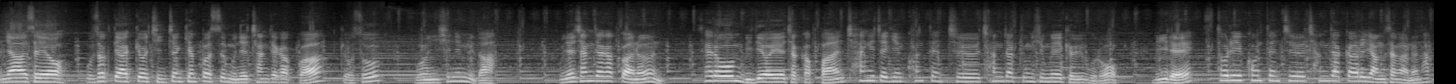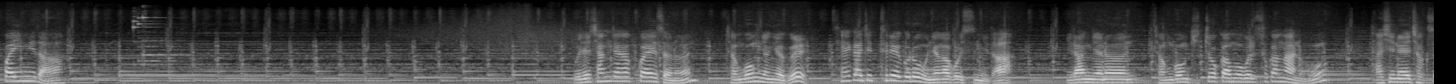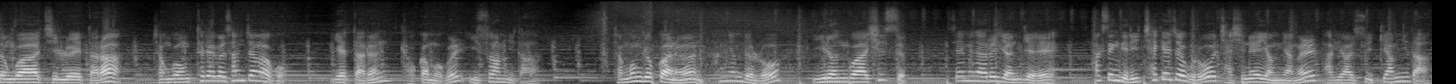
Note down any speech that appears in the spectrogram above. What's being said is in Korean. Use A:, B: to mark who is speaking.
A: 안녕하세요. 우석대학교 진천캠퍼스 문예창작학과 교수 문신입니다. 문예창작학과는 새로운 미디어에 적합한 창의적인 콘텐츠 창작 중심의 교육으로 미래 스토리 콘텐츠 창작가를 양성하는 학과입니다. 문예창작학과에서는 전공 영역을 세 가지 트랙으로 운영하고 있습니다. 1학년은 전공 기초 과목을 수강한 후 자신의 적성과 진로에 따라 전공 트랙을 선정하고 이에 따른 교과목을 이수합니다. 전공 교과는 학년별로 이론과 실습, 세미나를 연계해 학생들이 체계적으로 자신의 역량을 발휘할 수 있게 합니다.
